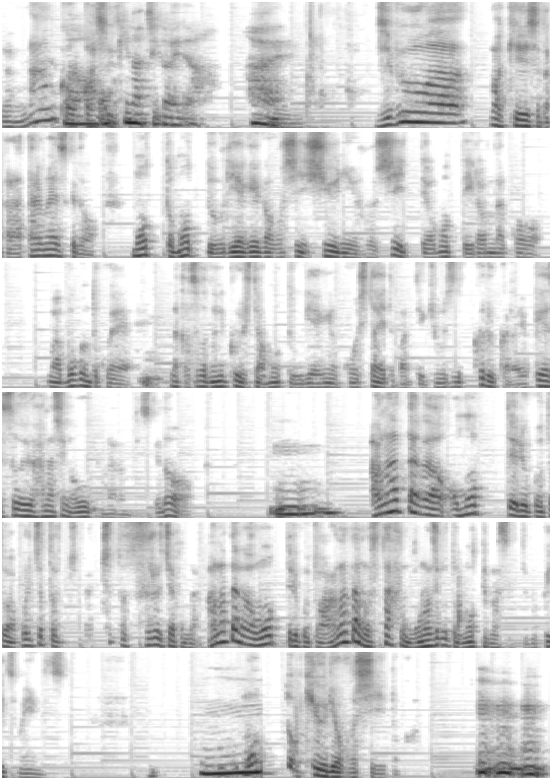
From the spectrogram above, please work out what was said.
なんかおかしい大きな違いだ。はい。うん自分は、まあ、経営者だから当たり前ですけど、もっともっと売り上げが欲しい、収入欲しいって思っていろんなこう、まあ僕のところへうんなんか相談に来る人はもっと売り上げをこうしたいとかっていう気持ちで来るから余計そういう話が多くなるんですけど、うん。あなたが思ってることは、これちょっと、ちょっとスルーちゃうかな。あなたが思ってることは、あなたのスタッフも同じこと思ってますって僕いつも言うんですよ。うん。もっと給料欲しいとか、うんうんうん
